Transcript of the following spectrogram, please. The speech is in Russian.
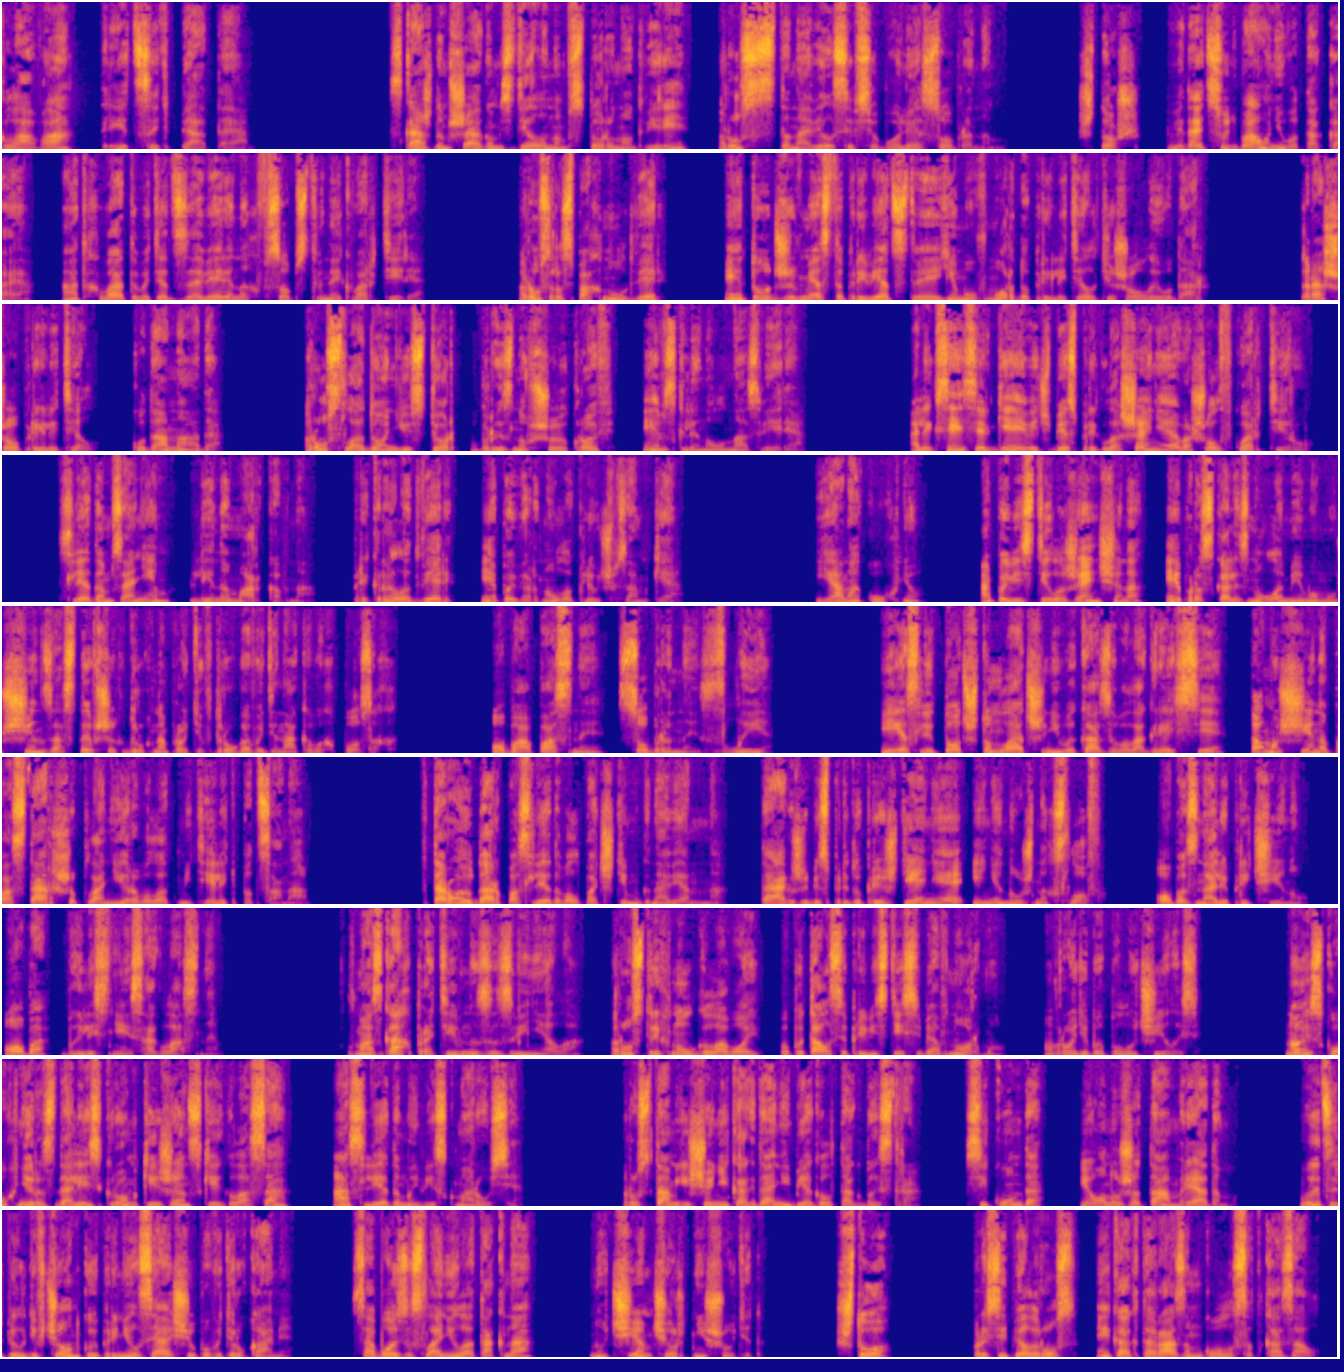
Глава 35. С каждым шагом, сделанным в сторону двери, Рус становился все более собранным. Что ж, видать, судьба у него такая отхватывать от заверенных в собственной квартире. Рус распахнул дверь, и тут же вместо приветствия ему в морду прилетел тяжелый удар. Хорошо прилетел, куда надо. Рус ладонью стер брызнувшую кровь и взглянул на зверя. Алексей Сергеевич без приглашения вошел в квартиру. Следом за ним Лина Марковна прикрыла дверь и повернула ключ в замке. «Я на кухню», — оповестила женщина и проскользнула мимо мужчин, застывших друг напротив друга в одинаковых позах. Оба опасные, собранные, злые. И если тот, что младше, не выказывал агрессии, то мужчина постарше планировал отметелить пацана. Второй удар последовал почти мгновенно. Также без предупреждения и ненужных слов. Оба знали причину. Оба были с ней согласны. В мозгах противно зазвенело. Рус тряхнул головой, попытался привести себя в норму. Вроде бы получилось. Но из кухни раздались громкие женские голоса, а следом и визг Маруси. Рустам еще никогда не бегал так быстро. Секунда, и он уже там, рядом. Выцепил девчонку и принялся ощупывать руками. Собой заслонил от окна, ну чем черт не шутит. «Что?» — просипел Рус, и как-то разом голос отказал.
